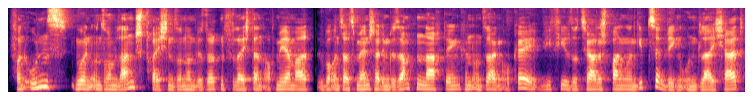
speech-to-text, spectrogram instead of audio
von uns nur in unserem Land sprechen, sondern wir sollten vielleicht dann auch mehr mal über uns als Menschheit im Gesamten nachdenken und sagen, okay, wie viel soziale Spannungen gibt es denn wegen Ungleichheit?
